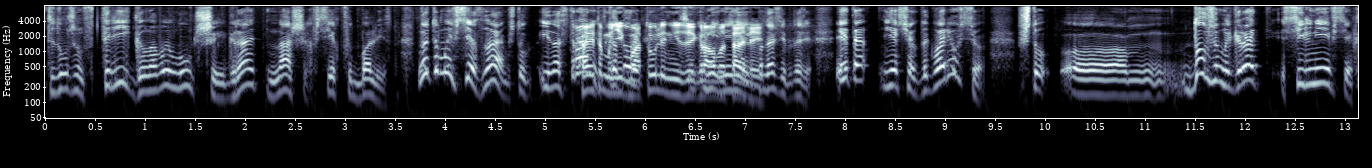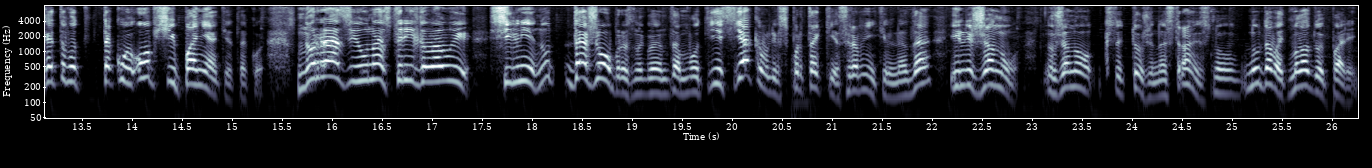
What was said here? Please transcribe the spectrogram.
Ты должен в три головы лучше играть наших всех футболистов. Но это мы все знаем, что иностранцы... Поэтому который... Нигматулин не заиграл не, не, не, в Италии. подожди, подожди. Это, я сейчас договорю все, что э, должен играть сильнее всех. Это вот такое общее понятие такое. Но разве у нас три головы сильнее? Ну, даже образно говоря, там вот есть Яковлев в «Спартаке» сравнительно, да, или Жану. Ну, Жану, кстати, тоже иностранец, но, ну, давайте, молодой парень.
